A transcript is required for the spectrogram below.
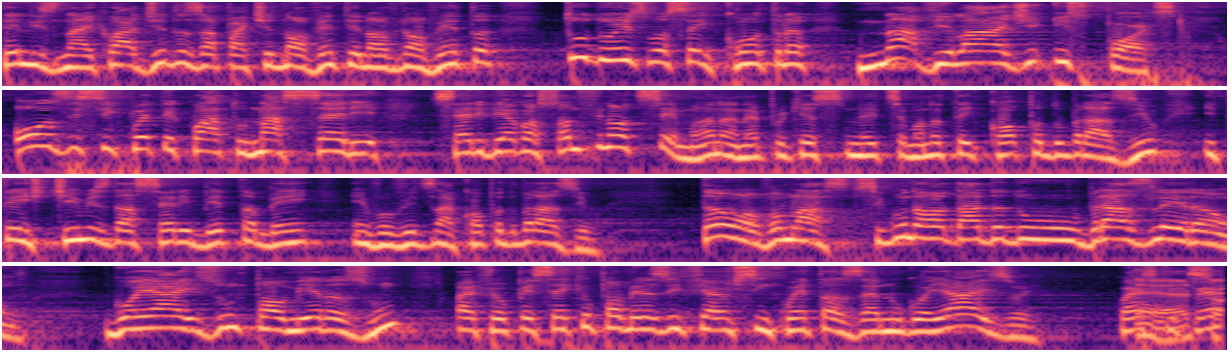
tênis Nike ou Adidas a partir de 99,90. Tudo isso você encontra na Village Esportes. 11:54 na série série B agora só no final de semana, né? Porque esse meio de semana tem Copa do Brasil e tem times da série B também envolvidos na Copa do Brasil. Então, ó, vamos lá, segunda rodada do Brasileirão. Goiás 1, Palmeiras 1. Vai, eu pensei que o Palmeiras ia enfiar uns 50 a 0 no Goiás, ué. Quase É, que só,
